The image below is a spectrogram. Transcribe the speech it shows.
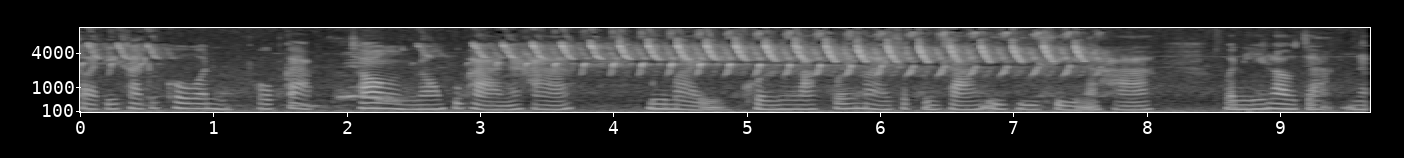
สวัสดีค่ะทุกคนพบกับช่องน้องผู้ผานะคะ มือใหม่คนรักกล้วยไม้สกุลช้าง EP 4นะคะ วันนี้เราจะน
